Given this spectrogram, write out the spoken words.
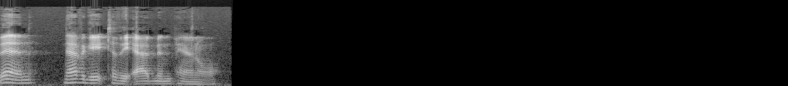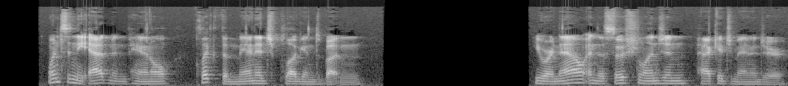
Then, navigate to the Admin panel. Once in the Admin panel, click the Manage Plugins button. You are now in the Social Engine Package Manager.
